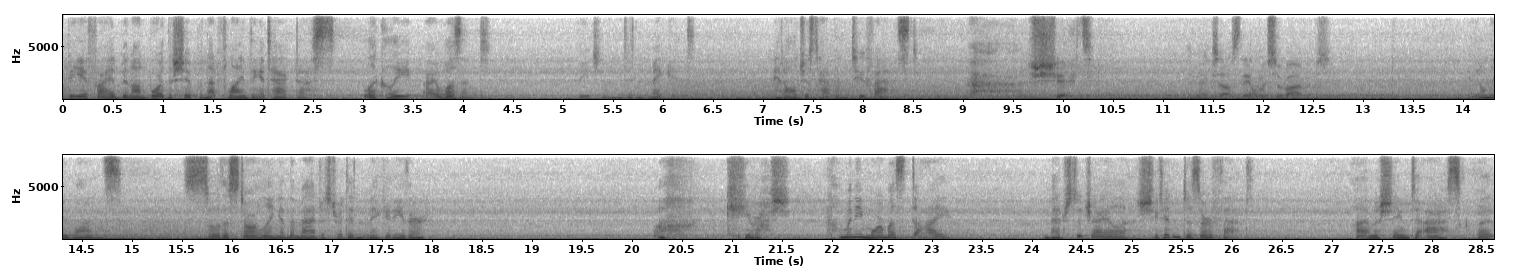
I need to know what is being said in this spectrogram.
Would be if I had been on board the ship when that flying thing attacked us. Luckily, I wasn't. Legion didn't make it. It all just happened too fast. Shit. It makes us the only survivors. The only ones. So the Starling and the Magistrate didn't make it either? Oh, Kirash. How many more must die? Magistrate Jaela, she didn't deserve that. I'm ashamed to ask, but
